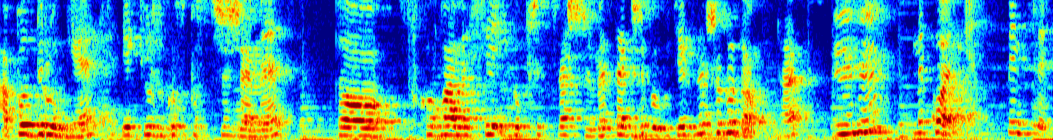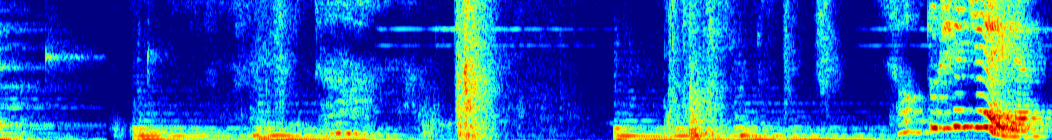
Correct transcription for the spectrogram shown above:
a po drugie, jak już go spostrzeżemy, to schowamy się i go przestraszymy, tak żeby uciekł z naszego domu, tak? Mhm, dokładnie. Więc. Co tu się dzieje?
